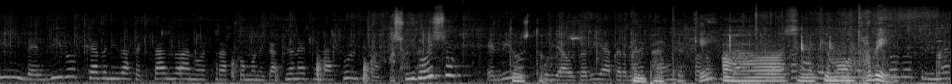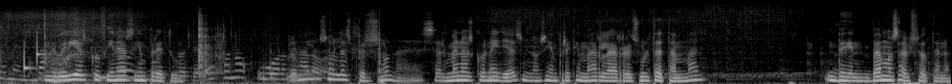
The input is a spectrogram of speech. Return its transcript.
del virus que ha venido afectando a nuestras comunicaciones en las últimas. ¿Has oído eso? El virus Tosto. cuya autoría permanece aún desconocida, Ah, se me quemó. ¿Otra vez? Deberías cocinar siempre tú. Lo mío son las personas. Al menos con ellas, no siempre quemarlas resulta tan mal. Ven, vamos al sótano.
